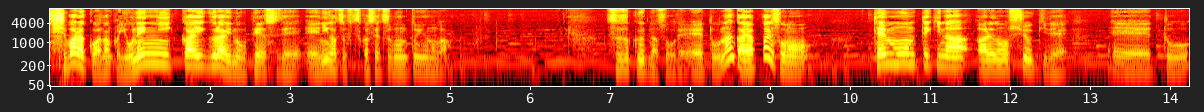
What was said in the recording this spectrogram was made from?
しばらくはなんか4年に1回ぐらいのペースで、えー、2月2日節分というのが続くんだそうで、えーと、なんかやっぱりその天文的なあれの周期で、えっ、ー、と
